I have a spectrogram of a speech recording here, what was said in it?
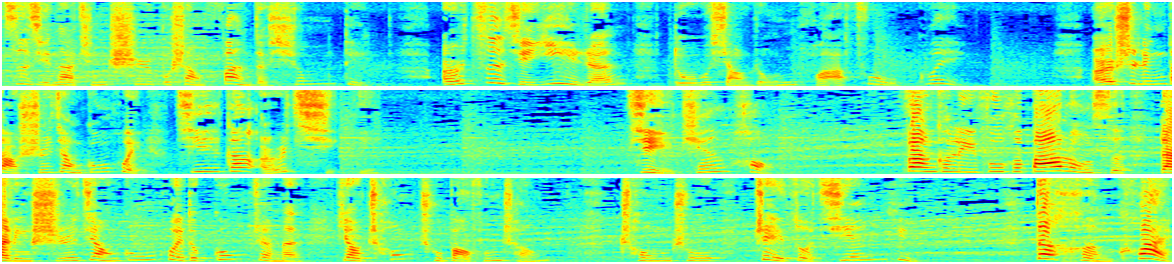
自己那群吃不上饭的兄弟，而自己一人独享荣华富贵，而是领导石匠工会揭竿而起。几天后，范克里夫和巴隆斯带领石匠工会的工人们要冲出暴风城，冲出这座监狱。但很快，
